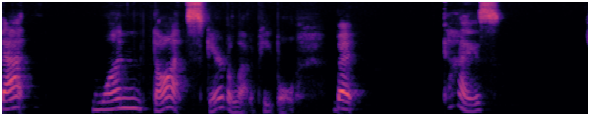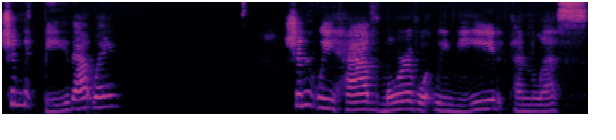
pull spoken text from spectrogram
That one thought scared a lot of people. But guys, shouldn't it be that way? Shouldn't we have more of what we need and less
